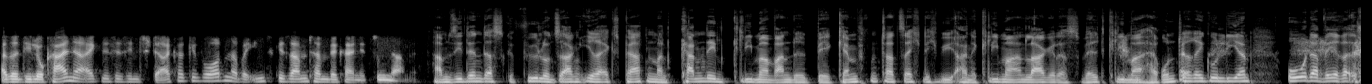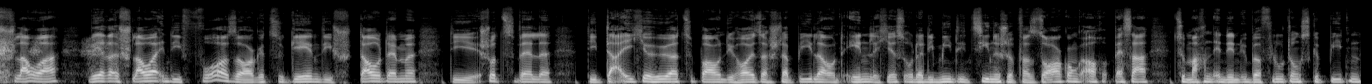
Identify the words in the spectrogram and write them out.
Also die lokalen Ereignisse sind stärker geworden, aber insgesamt haben wir keine Zunahme. Haben Sie denn das Gefühl und sagen Ihre Experten, man kann den Klimawandel bekämpfen tatsächlich wie eine Klimaanlage das Weltklima herunterregulieren? Oder wäre es schlauer, wäre es schlauer in die Vorsorge zu gehen, die Staudämme, die Schutzwelle, die Deiche höher zu bauen, die Häuser stabiler und ähnliches oder die medizinische Versorgung auch besser zu machen in den Überflutungsgebieten?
